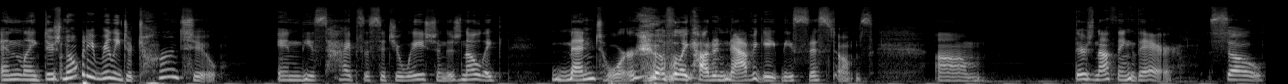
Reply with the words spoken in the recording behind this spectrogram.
and like there's nobody really to turn to in these types of situations there's no like mentor of like how to navigate these systems. Um there's nothing there. So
